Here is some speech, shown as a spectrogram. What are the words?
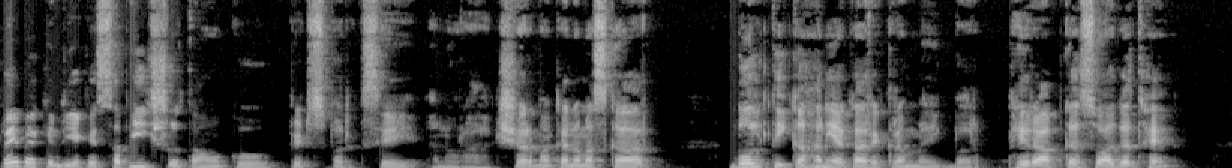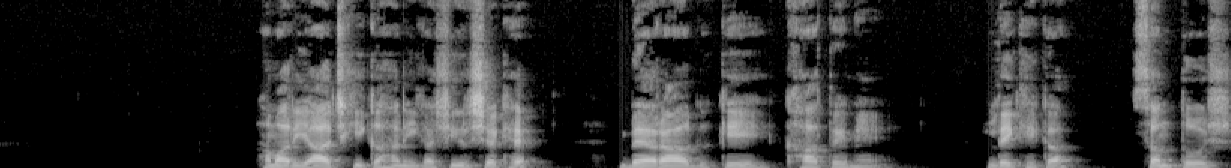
प्लेबैक इंडिया के सभी श्रोताओं को पिट्सबर्ग से अनुराग शर्मा का नमस्कार। बोलती कहानियाँ कार्यक्रम में एक बार फिर आपका स्वागत है। हमारी आज की कहानी का शीर्षक है, बैराग के खाते में। लेखिका संतोष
